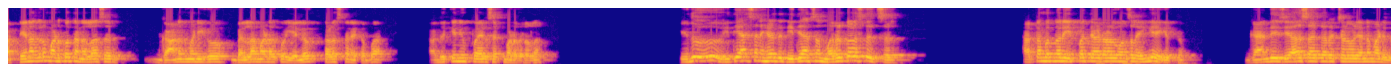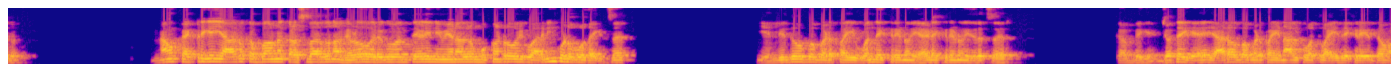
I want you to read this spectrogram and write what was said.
ಮತ್ತೇನಾದ್ರೂ ಮಾಡ್ಕೋತಾನಲ್ಲ ಸರ್ ಗಾಣದ ಮಣಿಗೋ, ಬೆಲ್ಲ ಮಾಡಕ್ಕೋ ಎಲ್ಲೋ ಕಳಿಸ್ತಾನೆ ಕಬ್ಬ. ಅದಕ್ಕೆ ನೀವು ಫೈರ್ ಸೆಟ್ ಮಾಡಿದ್ರಲ್ಲ. ಇದು ಇತಿಹಾಸನ ಹೇಳ್ತೈತಿ ಇತಿಹಾಸ ಮರು ಮರುಕಳಿಸ್ತೈತಿ ಸರ್ ಹತ್ತೊಂಬತ್ ನೂರ ಇಪ್ಪತ್ತೆರಡರೊಳಗೆ ಒಂದ್ಸಲ ಹಿಂಗೆ ಆಗಿತ್ತು. ಗಾಂಧೀಜಿ ಅಸಹಕಾರ ಚಳವಳಿಯನ್ನು ಮಾಡಿದ್ರು? ನಾವು ಫ್ಯಾಕ್ಟ್ರಿಗೆ ಯಾರು ಕಬ್ಬವನ್ನ ಕಳಿಸಬಾರ್ದು, ನಾವು ಹೇಳೋವರೆಗೂ ಅಂತೇಳಿ ನೀವೇನಾದ್ರೂ ಮುಖಂಡರು ಅವ್ರಿಗೆ ವಾರ್ನಿಂಗ್ ಕೊಡಬಹುದಾಗಿತ್ತು ಸರ್ ಎಲ್ಲಿದ್ದೋ ಒಬ್ಬ ಬಡಪಾಯಿ ಒಂದ್ ಎಕರೆನೋ, ಎರಡು ಎಕರೆನೋ ಇದ್ರೆ ಸರ್ ಕಬ್ಬಿಗೆ. ಜೊತೆಗೆ ಯಾರೋ ಒಬ್ಬ ಬಡಪಾಯಿ ನಾಲ್ಕು ಅಥವಾ ಐದು ಎಕರೆ ಇದ್ದವ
